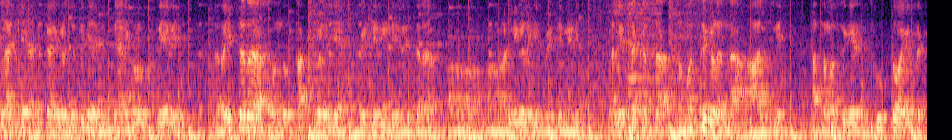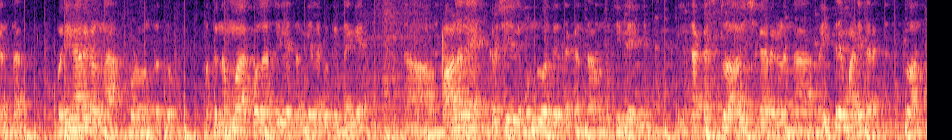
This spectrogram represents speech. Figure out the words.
ಇಲಾಖೆಯ ಅಧಿಕಾರಿಗಳ ಜೊತೆಗೆ ವಿಜ್ಞಾನಿಗಳು ಸೇರಿ ರೈತರ ಒಂದು ತಾಕುಗಳಿಗೆ ಭೇಟಿ ನೀಡಿ ರೈತರ ಹಳ್ಳಿಗಳಿಗೆ ಭೇಟಿ ನೀಡಿ ಅಲ್ಲಿರ್ತಕ್ಕಂಥ ಸಮಸ್ಯೆಗಳನ್ನು ಆಲಿಸಿ, ಆ ಸಮಸ್ಯೆಗೆ ಸೂಕ್ತವಾಗಿರ್ತಕ್ಕಂಥ ಪರಿಹಾರಗಳನ್ನು ಕೊಡುವಂಥದ್ದು. ಮತ್ತು ನಮ್ಮ ಕೋಲಾರ ಜಿಲ್ಲೆ ತಮಗೆಲ್ಲ ಗೊತ್ತಿದ್ದಂಗೆ ಭಾಳನೇ ಕೃಷಿಯಲ್ಲಿ ಮುಂದುವರೆದಿರ್ತಕ್ಕಂಥ ಒಂದು ಜಿಲ್ಲೆ ಇಲ್ಲಿ. ಸಾಕಷ್ಟು ಆವಿಷ್ಕಾರಗಳನ್ನು ರೈತರೇ ಮಾಡಿದ್ದಾರೆ. ಸೊ ಅಂಥ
